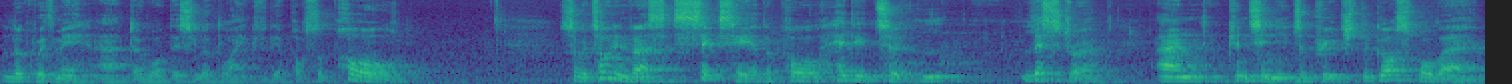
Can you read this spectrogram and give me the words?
look with me at uh, what this looked like for the Apostle Paul. So we're told in verse 6 here that Paul headed to Lystra and continued to preach the gospel there.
